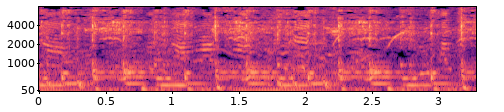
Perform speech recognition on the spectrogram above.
Thank you.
